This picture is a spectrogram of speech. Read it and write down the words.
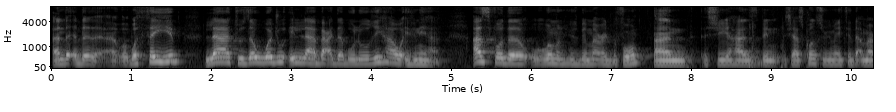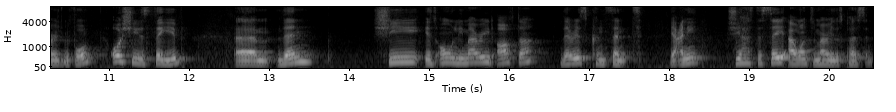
and the, the, والثيب لا تزوج إلا بعد بلوغها وإذنها. As for the woman who's been married before and she has been she has consummated that marriage before, or she is thayyib, um, then she is only married after there is consent. يعني she has to say, I want to marry this person.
